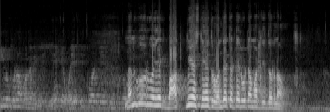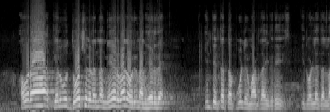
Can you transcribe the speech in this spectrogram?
ಈಗಲೂ ಕೂಡ ಮಗನಿಗೆ ಏಕೆ ವೈಯಕ್ತಿಕವಾಗಿ ನನಗೂ ಅವ್ರಿಗೂ ಏಕ್ ಆತ್ಮೀಯ ಸ್ನೇಹಿತರು ಒಂದೇ ತಟ್ಟೆಯಲ್ಲಿ ಊಟ ಮಾಡ್ತಿದ್ದವ್ರು ನಾವು. ಅವರ ಕೆಲವು ದೋಷಗಳನ್ನು ನೇರವಾಗಿ ಅವ್ರಿಗೆ ನಾನು ಹೇಳಿದೆ. ಇಂತಿಂಥ ತಪ್ಪುಗಳು ನೀವು ಮಾಡ್ತಾ ಇದ್ದೀರಿ ಇದು ಒಳ್ಳೇದಲ್ಲ.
